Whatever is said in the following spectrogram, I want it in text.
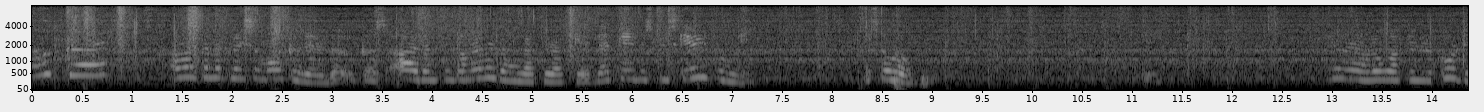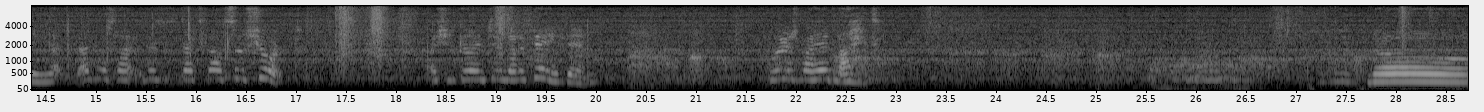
Oh, okay. I'm not gonna play some more there though, because I don't think I'm ever going back to that cave. That cave is too scary for me. Let's go home. Recording. That that was like that, that felt so short. I should go into another cave then. Where's my headlight? No.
